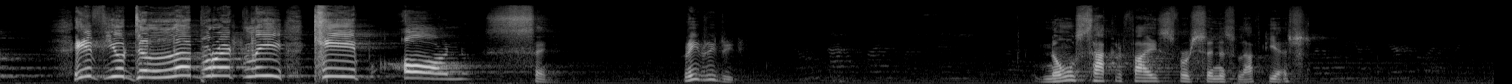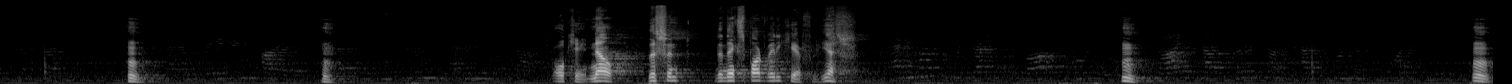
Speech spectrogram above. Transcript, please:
if you deliberately keep on sinning, read, read, read. No sacrifice for sin is left, yes. Hmm. Okay, now listen the next part very carefully. Yes. Hmm.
